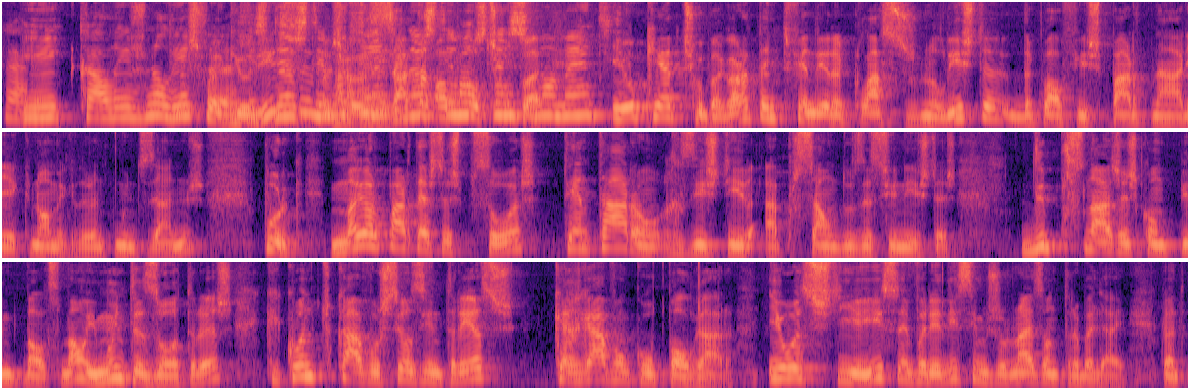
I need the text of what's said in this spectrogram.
Claro. e calem os Mas jornalistas. foi o que eu disse. nós temos- mas foi nós exato- temos Oh, Paulo, desculpa. momento- Eu quero, desculpa, agora tenho de defender a classe jornalista, da qual fiz parte na área económica durante muitos anos, porque a maior parte destas pessoas tentaram resistir à pressão dos acionistas de personagens como Pinto Balsemão e muitas outras, que quando tocavam os seus interesses carregavam com o polgar. Eu assisti a isso em variadíssimos jornais onde trabalhei. Portanto,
